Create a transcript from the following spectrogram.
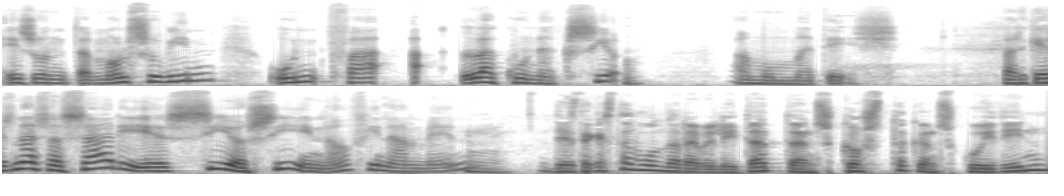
és on molt sovint un fa la connexió amb un mateix. Perquè és necessari, és sí o sí, no?, finalment. Mm. Des d'aquesta vulnerabilitat ens costa que ens cuidin?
